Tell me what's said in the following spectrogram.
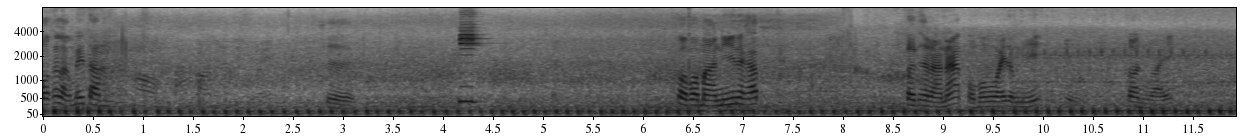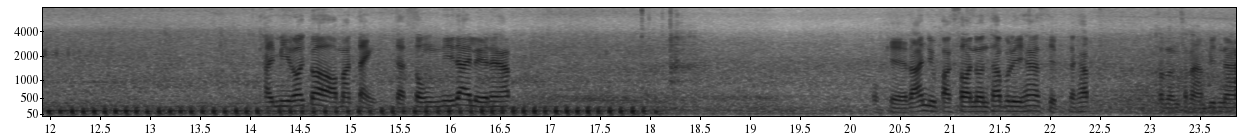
อข้างหลังไม่ทออกสามกล่องสวยำเออก็ประมาณนี้นะครับต้นสถานะผมเอามาไว้ตรงนี้ซ่อนไว้ ใครมีรถก็เอามาแต่งจัดทรงนี้ได้เลยนะครับ โอเค ร้านอยู่ปากซอยนนทบุรี 50 นะครับถนนสนามบินน้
